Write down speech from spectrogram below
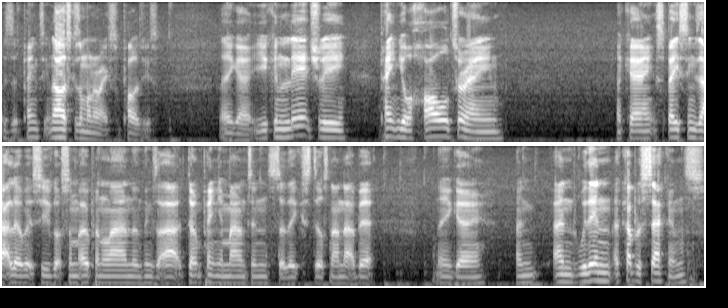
Is it painting? No, it's because I'm on erase. Apologies. There you go. You can literally paint your whole terrain. Okay, space things out a little bit so you've got some open land and things like that. Don't paint your mountains so they can still stand out a bit. There you go. And and within a couple of seconds,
